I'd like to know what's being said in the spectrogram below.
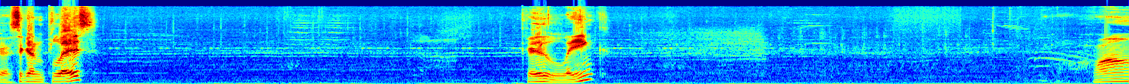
Okay, second place. Okay, Link. One.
